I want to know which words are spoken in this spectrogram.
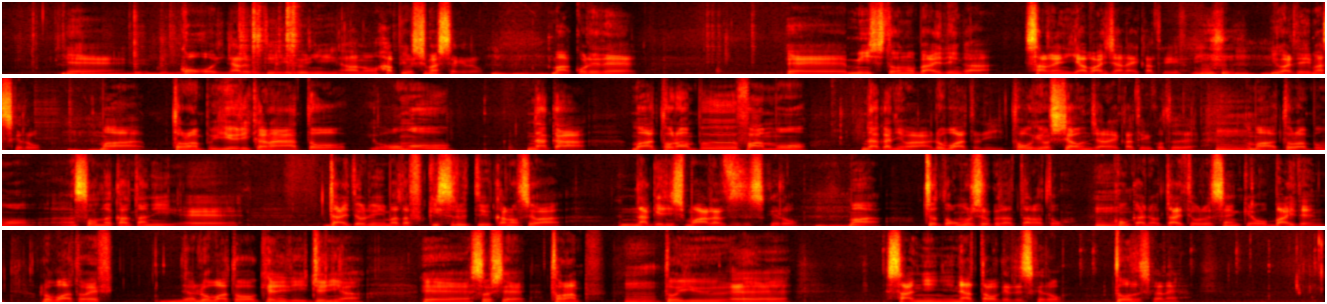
えー候補になるっていうふうにあの発表しましたけど、まあこれで、えー民主党のバイデンがさらにやばいんじゃないかというふうに言われていますけど、まあトランプ有利かなと思う中、まあトランプファンも中にはロバートに投票しちゃうんじゃないかということで、まあトランプもそんな簡単に、えー大統領にまた復帰するっていう可能性はなきにしもあらずですけど、まあちょっと面白くなったなと、今回の大統領選挙をバイデンロバート・ F ロバート・ケネディ・ジュニア、えーそしてトランプうん。という、え3人になったわけですけどどうですかね？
